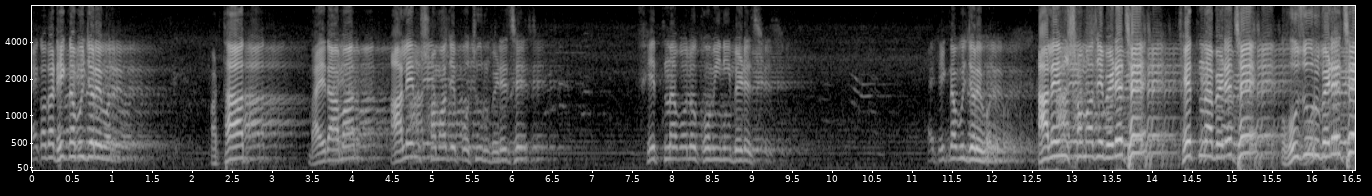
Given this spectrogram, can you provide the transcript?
এই কথা ঠিক না রে বলে। অর্থাৎ, ভাইরা আমার, আলেম সমাজে প্রচুর বেড়েছে, ফেতনা বলো কমিনি বেড়েছে। ঠিক না বুঝছ রে বলে। আলেম সমাজে বেড়েছে, ফেতনা বেড়েছে, হুজুর বেড়েছে,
